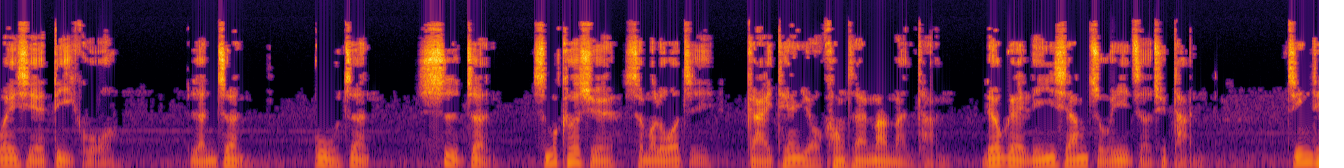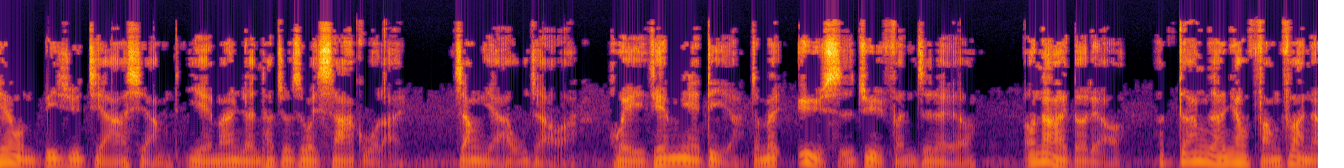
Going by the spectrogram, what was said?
威胁帝国？人证、物证、事证，什么科学，什么逻辑？改天有空再慢慢谈，留给理想主义者去谈。今天我们必须假想，野蛮人他就是会杀过来。张牙舞爪啊，毁天灭地啊，准备玉石俱焚之类的哦，那还得了？那当然要防范啊！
